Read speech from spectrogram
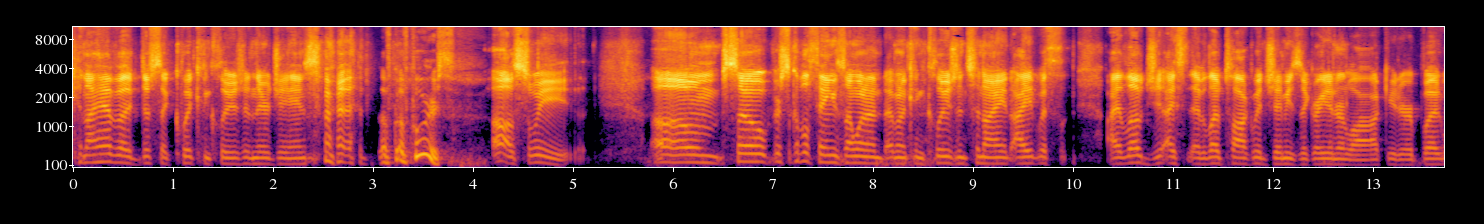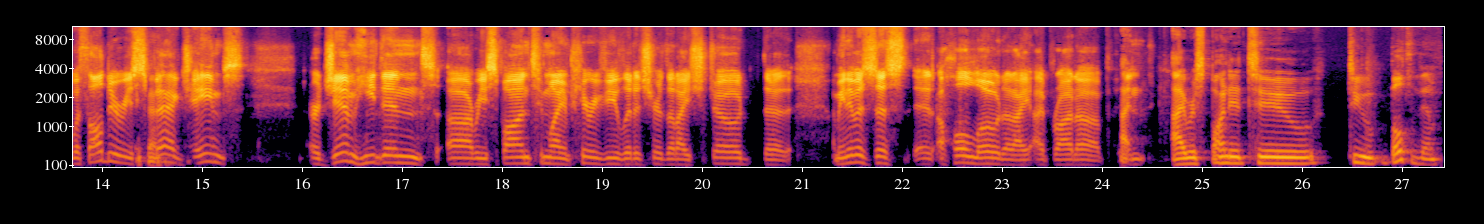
can I have a just a quick conclusion there, James? of, of course. Oh, sweet. Um, so there's a couple things I want to. I want a conclusion tonight. I with I love I, I love talking with Jim. He's a great interlocutor. But with all due respect, James or Jim, he didn't uh, respond to my peer review literature that I showed. The, I mean, it was just a whole load that I, I brought up. And I, I responded to to both of them.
